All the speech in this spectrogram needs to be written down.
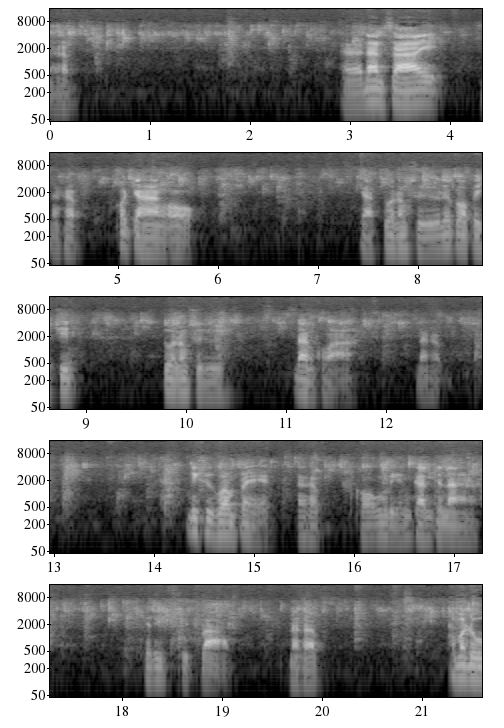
นะครับ ด้านซ้ายนะครับ ก็จะห่างออก จากตัวหนังสือแล้วก็ไปชิดตัวหนังสือด้านขวานะครับ นี่คือความแปลกนะครับ ของเหรียญกาญจนาชนิดสิบบาทนะครับก็มาดู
